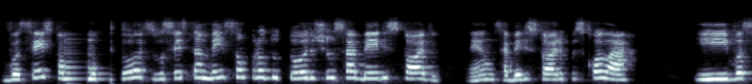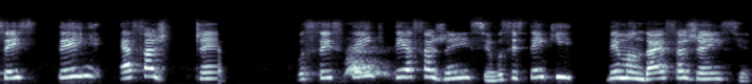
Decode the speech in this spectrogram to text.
vocês, como professores, vocês também são produtores de um saber histórico, né? Um saber histórico escolar. E vocês têm essa agência. Vocês têm que ter essa agência, vocês têm que demandar essa agência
